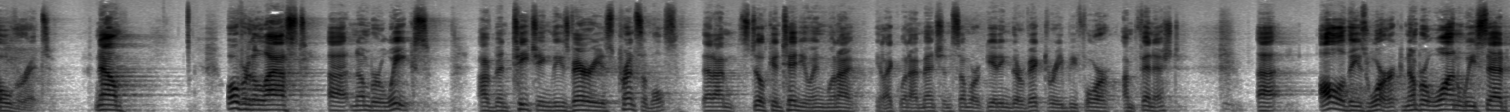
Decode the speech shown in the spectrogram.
over it. Now, over the last uh, number of weeks, I've been teaching these various principles that I'm still continuing when I, like when I mentioned some are getting their victory before I'm finished. Uh, all of these work. Number one, we said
